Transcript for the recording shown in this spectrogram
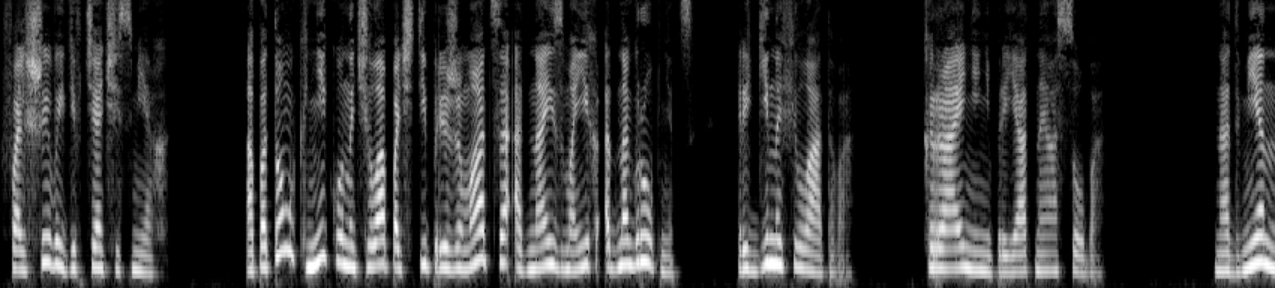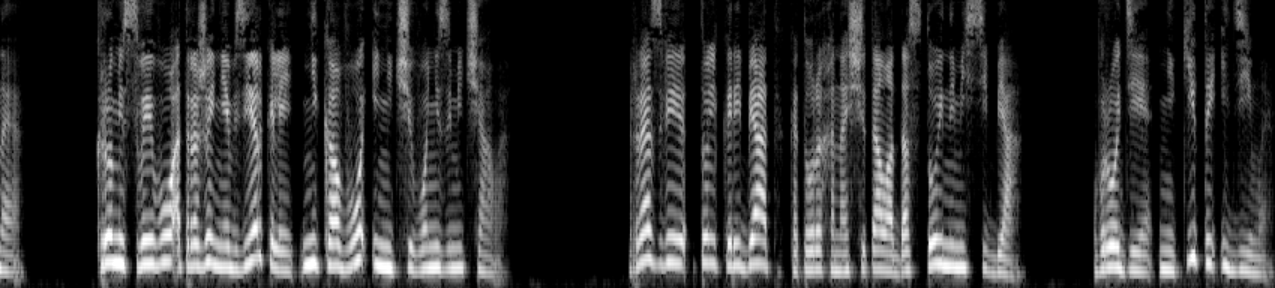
фальшивый девчачий смех. А потом к Нику начала почти прижиматься одна из моих одногруппниц, Регина Филатова. Крайне неприятная особа. Надменная, кроме своего отражения в зеркале, никого и ничего не замечала. Разве только ребят, которых она считала достойными себя, вроде Никиты и Димы.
